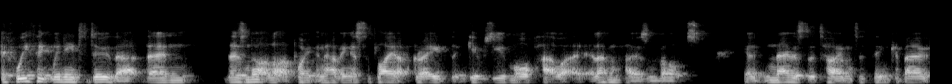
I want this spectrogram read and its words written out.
if we think we need to do that, then there's not a lot of point in having a supply upgrade that gives you more power at 11,000 volts. You know, now's the time to think about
